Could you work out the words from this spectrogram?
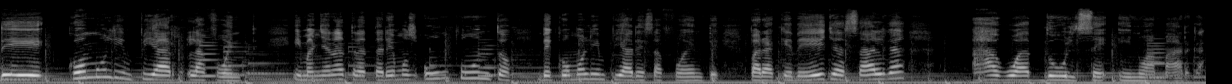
de cómo limpiar la fuente. Y mañana trataremos un punto de cómo limpiar esa fuente para que de ella salga agua dulce y no amarga.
